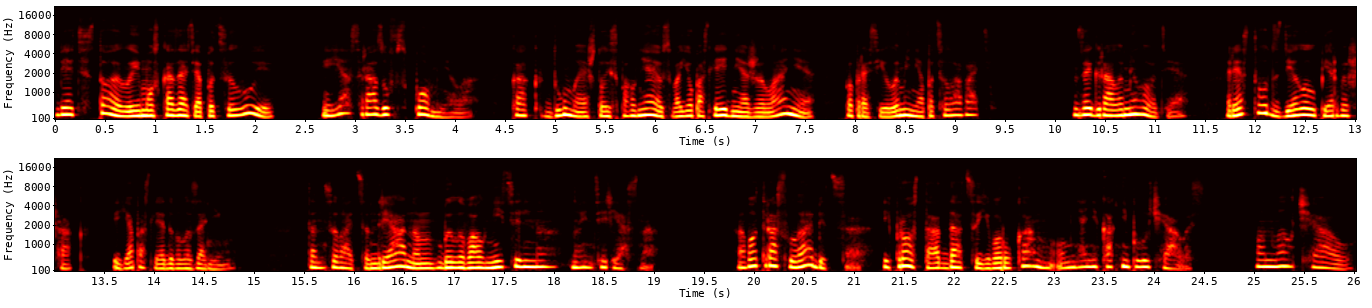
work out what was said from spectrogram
Ведь стоило ему сказать о поцелуе, и я сразу вспомнила, как, думая, что исполняю свое последнее желание, попросила меня поцеловать. Заиграла мелодия. Рествуд сделал первый шаг и я последовала за ним. Танцевать с Андрианом было волнительно, но интересно. А вот расслабиться и просто отдаться его рукам у меня никак не получалось. Он молчал,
